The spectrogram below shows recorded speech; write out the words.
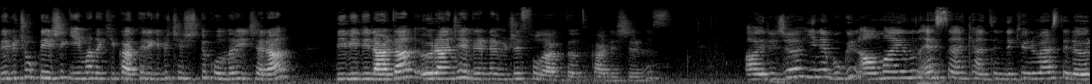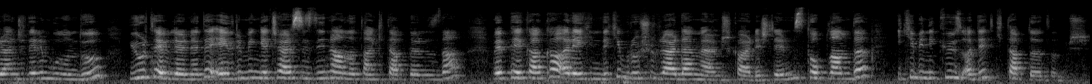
ve birçok değişik iman hakikatleri gibi çeşitli konuları içeren DVD'lerden öğrenci evlerine ücretsiz olarak dağıttı kardeşlerimiz. Ayrıca yine bugün Almanya'nın Essen kentindeki üniversiteli öğrencilerin bulunduğu yurt evlerine de evrimin geçersizliğini anlatan kitaplarınızdan ve PKK aleyhindeki broşürlerden vermiş kardeşlerimiz. Toplamda 2200 adet kitap dağıtılmış.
